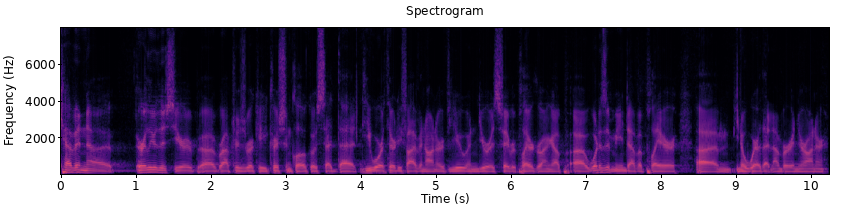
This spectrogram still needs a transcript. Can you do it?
Kevin, uh, earlier this year, uh, Raptors rookie Christian Koloko said that he wore 35 in honor of you, and you were his favorite player growing up. Uh, what does it mean to have a player, um, you know, wear that number in your honor?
